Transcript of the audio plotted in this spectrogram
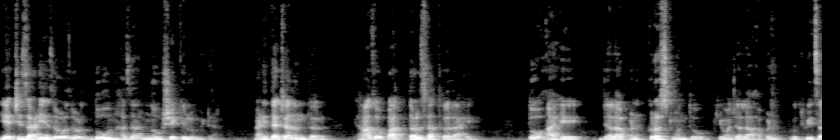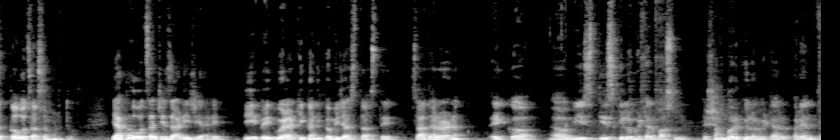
याची जाडी आहे जवळजवळ दोन हजार नऊशे किलोमीटर. आणि त्याच्यानंतर हा जो पातळचा थर आहे तो आहे ज्याला आपण क्रस्ट म्हणतो किंवा ज्याला आपण पृथ्वीचं कवच असं म्हणतो. या कवचाची जाडी जी आहे ती वेगवेगळ्या ठिकाणी कमी जास्त असते. साधारण एक वीस तीस किलोमीटरपासून ते शंभर किलोमीटरपर्यंत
